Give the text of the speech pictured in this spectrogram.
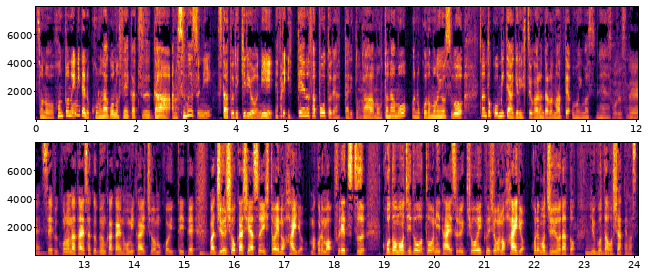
その本当の意味でのコロナ後の生活が、あのスムーズにスタートできるように、やっぱり一定のサポートであったりとか、うん、もう大人もあの子供の様子をちゃんとこう見てあげる必要があるんだろうなって思いますね。そうですね、政府コロナ対策分科会の尾身会長もこう言っていて、まあ、重症化しやすい人への配慮、まあ、これも触れつつ、子ども、児童等に対する教育上の配慮、これも重要だということはおっしゃってます。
